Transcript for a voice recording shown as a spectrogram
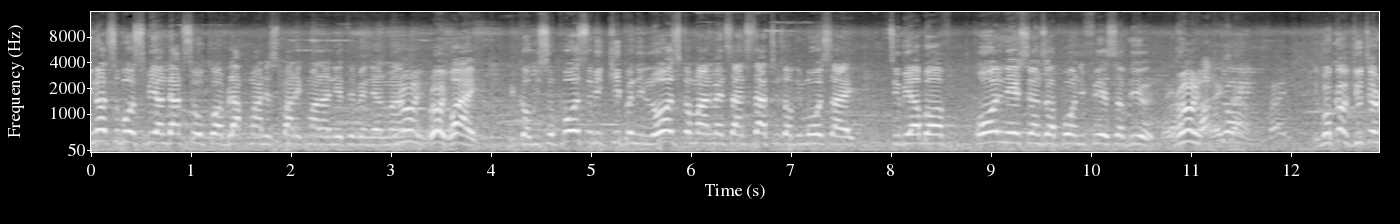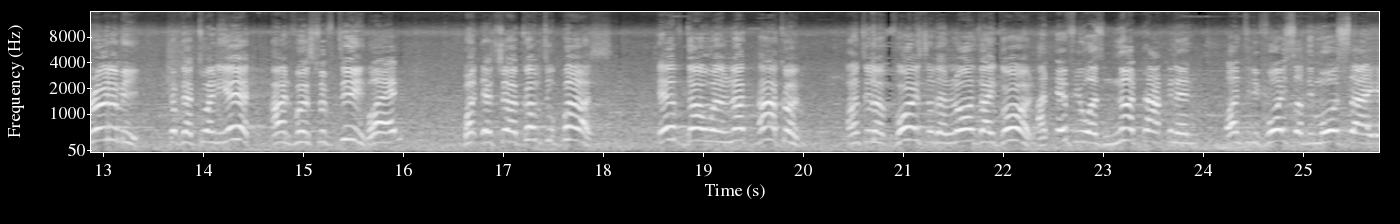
We're not supposed to be on that so-called black man, Hispanic man, and Native Indian man. Right, right. Why? Because we're supposed to be keeping the laws, commandments, and statutes of the Most High to be above all nations upon the face of the earth. Right. The book of Deuteronomy, chapter 28 and verse 15. Go ahead. But it shall come to pass, if thou wilt not hearken unto the voice of the Lord thy God, And if you was not hearkening unto the voice of the Most High,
